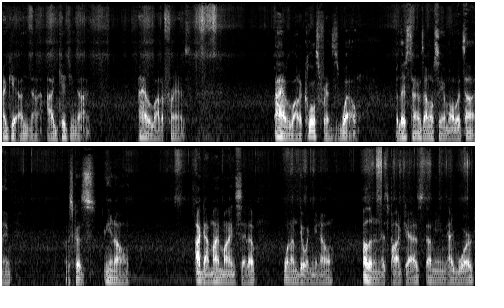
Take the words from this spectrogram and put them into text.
I get I'm not I kid you not. I have a lot of friends. I have a lot of close friends as well. But there's times I don't see them all the time it's because, you know, I got my mind set up what I'm doing, you know. Other than this podcast, I mean, I work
